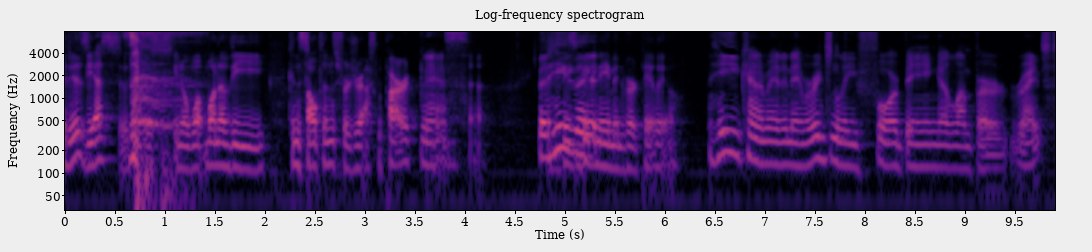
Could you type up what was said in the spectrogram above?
It is yes, it was, you know one of the consultants for Jurassic Park. Yes. Uh, But he's big, a big name in vert paleo. he kind of made a name originally for being a lumper, right?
